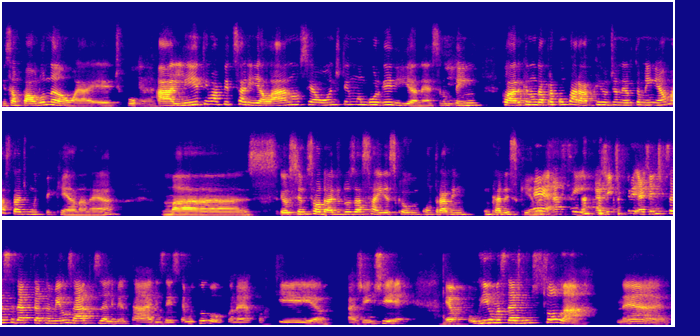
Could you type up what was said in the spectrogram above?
Em São Paulo, não. É, é tipo, É. ali tem uma pizzaria, lá não sei aonde tem uma hamburgueria, né? Você não Sim. tem. Claro que não dá para comparar, porque Rio de Janeiro também é uma cidade muito pequena, né? Mas eu sinto saudade dos açaíes que eu encontrava em, em cada esquina. É, assim, a gente, a gente precisa se adaptar também aos hábitos alimentares, isso é muito louco, né? Porque a gente. É, é- o Rio é uma cidade muito solar, né?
